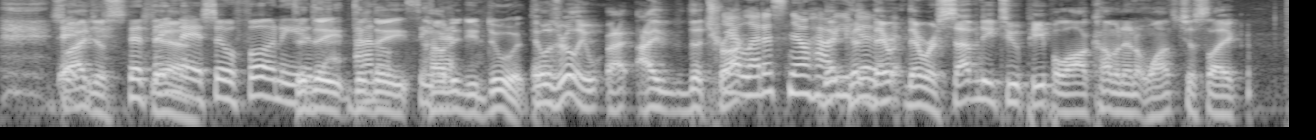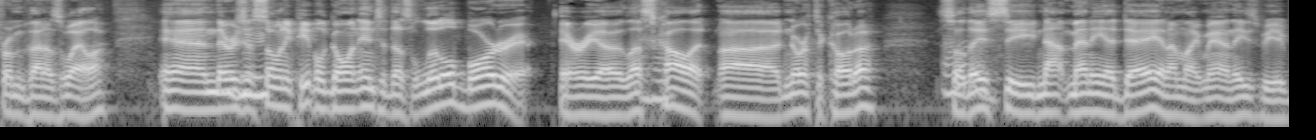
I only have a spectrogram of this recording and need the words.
so I just the thing yeah. that's so funny did is they? I Did don't they? see How that- did you do it? It was really I, I the truck. Yeah, let us know how they you did there, it. there were 72 people all coming in at once, just like from Venezuela, and there was just Mhm. so many people going into this little border area. Let's Uh-huh. call it uh, North Dakota. So Oh. they see not many a day, and I'm like, man, these be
